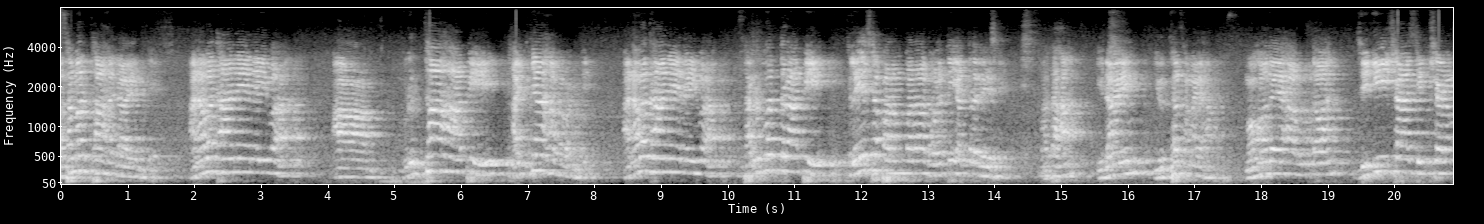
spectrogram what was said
असमर्थाः जायन्ते अनवधानेनैव आ, वृद्धाः अपि अज्ञाः भवन्ति अनवधानेनैव सर्वत्रापि क्लेशपरम्परा भवति अत्र देशे अतः ఇదానీ యుద్ధ సమయ మహోదయ ఉక్తవాన్ జిగీషా శిక్షణం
